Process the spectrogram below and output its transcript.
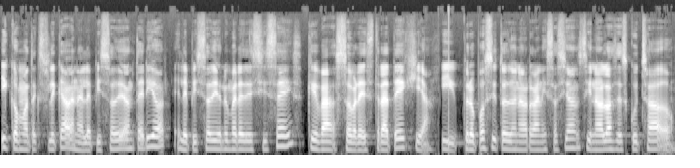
Y como te explicaba en el episodio anterior, el episodio número 16, que va sobre estrategia y propósito de una organización, si no lo has escuchado,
